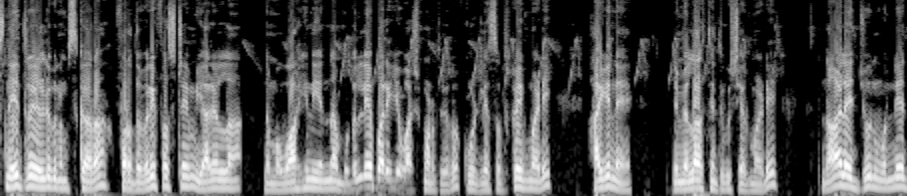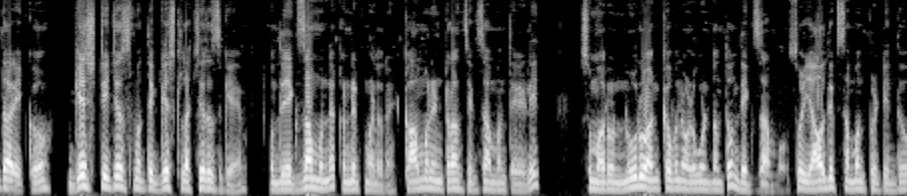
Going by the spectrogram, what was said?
ಸ್ನೇಹಿತರೆ, ಎಲ್ರಿಗೂ ನಮಸ್ಕಾರ. For the very first time ಯಾರೆಲ್ಲ ನಮ್ಮ ವಾಹಿನಿಯನ್ನ ಮೊದಲನೇ ಬಾರಿಗೆ ವಾಚ್ ಮಾಡ್ತಿದ್ರು, ಕೂಡಲೇ ಸಬ್ಸ್ಕ್ರೈಬ್ ಮಾಡಿ. ಹಾಗೇನೆ ನಿಮ್ಮೆಲ್ಲ ಸ್ನೇಹಿತರಿಗೂ ಶೇರ್ ಮಾಡಿ. ನಾಳೆ ಜೂನ್ ಒಂದನೇ ತಾರೀಕು ಗೆಸ್ಟ್ ಟೀಚರ್ಸ್ ಮತ್ತೆ ಗೆಸ್ಟ್ ಲೆಕ್ಚರರ್ಸ್ಗೆ ಒಂದು ಎಕ್ಸಾಮ್ ಅನ್ನ ಕಂಡಕ್ಟ್ ಮಾಡಿದ್ರೆ ಕಾಮನ್ ಎಂಟ್ರಾನ್ಸ್ ಎಕ್ಸಾಮ್ ಅಂತ ಹೇಳಿ ಸುಮಾರು ನೂರು ಅಂಕವನ್ನು ಒಳಗೊಂಡಂತ ಒಂದು ಎಕ್ಸಾಮ್ ಸೊ ಯಾವುದಕ್ಕೆ ಸಂಬಂಧಪಟ್ಟಿದ್ದು,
